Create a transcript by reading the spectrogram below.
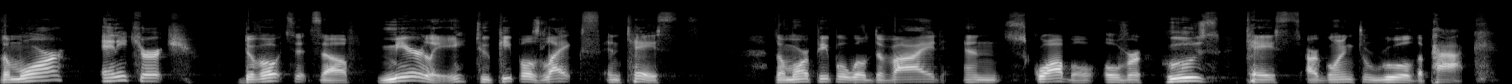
The more any church devotes itself merely to people's likes and tastes, the more people will divide and squabble over whose tastes are going to rule the pack.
